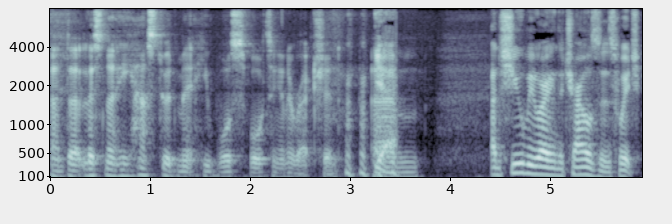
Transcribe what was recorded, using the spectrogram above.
And uh, listener, he has to admit he was sporting an erection. Yeah. Um, and she'll be wearing the trousers, which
